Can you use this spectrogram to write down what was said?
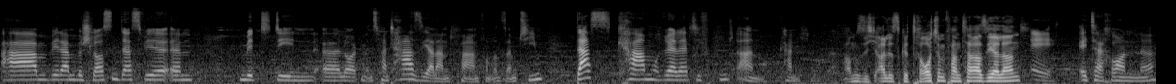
haben wir dann beschlossen, dass wir ähm, mit den äh, Leuten ins Phantasialand fahren von unserem Team. Das kam relativ gut an, kann ich nur sagen. Haben Sie sich alles getraut im Phantasialand? Ey, Etaron, ne?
